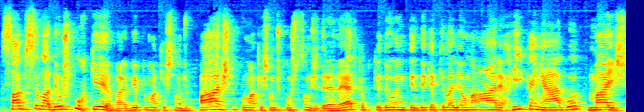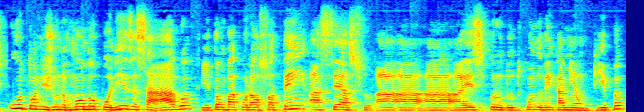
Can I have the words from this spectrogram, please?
sabe-se lá Deus por quê. Vai vir por uma questão de pasto, por uma questão de construção de hidrelétrica, porque deu a entender que aquilo ali é uma área rica em água, mas o Tony Júnior monopoliza essa água, então Bacurau só tem acesso a, a, a, a esse produto quando vem caminhão-pipa,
